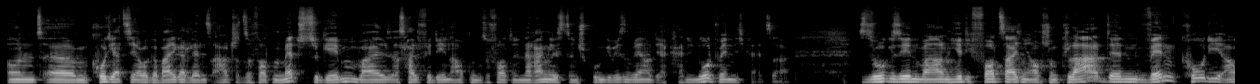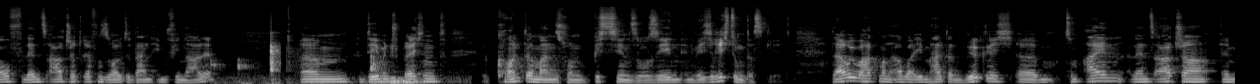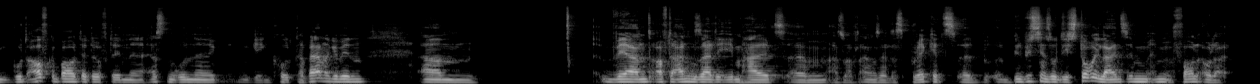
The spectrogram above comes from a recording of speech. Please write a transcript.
Und ähm, Cody hat sich aber geweigert, Lance Archer sofort ein Match zu geben, weil das halt für den auch sofort in der Rangliste ein Sprung gewesen wäre und er keine Notwendigkeit sah. So gesehen waren hier die Vorzeichen auch schon klar, denn wenn Cody auf Lance Archer treffen sollte, dann im Finale. Ähm, dementsprechend konnte man schon ein bisschen so sehen, in welche Richtung das geht. Darüber hat man aber eben halt dann wirklich ähm, zum einen Lance Archer ähm, gut aufgebaut, der dürfte in der ersten Runde gegen Colt Cabana gewinnen. Ähm, Während auf der anderen Seite eben halt, ähm, also auf der anderen Seite des Brackets, äh, ein bisschen so die Storylines im, im oder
